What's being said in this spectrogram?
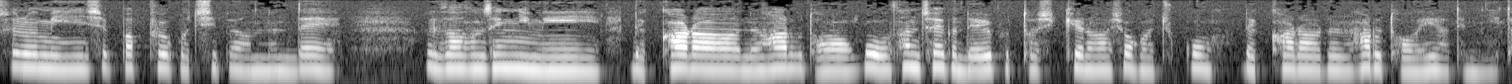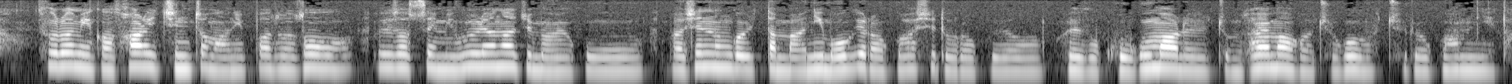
수름이 실밥 풀고 집에 왔는데 의사 선생님이 네카라는 하루 더 하고 산책은 내일부터 시키라 하셔가지고 네카라를 하루 더 해야 됩니다. 수름이가 살이 진짜 많이 빠져서 의사쌤이 훈련하지 말고 맛있는 거 일단 많이 먹이라고 하시더라고요. 그래서 고구마를 좀 삶아가지고 주려고 합니다.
